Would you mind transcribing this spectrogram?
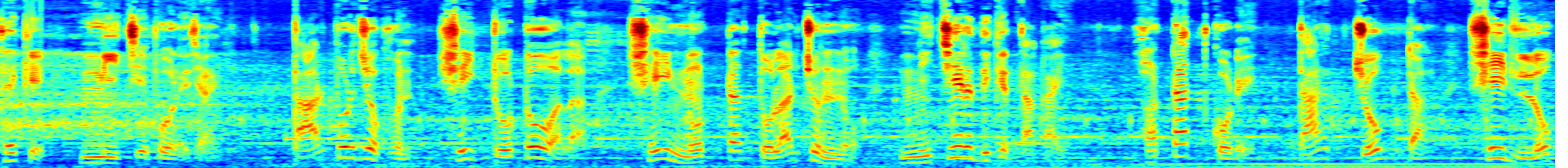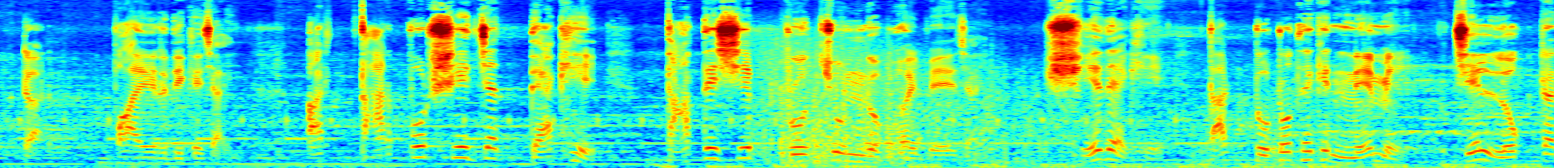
থেকে নিচে পড়ে যায়। তারপর যখন সেই টোটোওয়ালা সেই নোটটা তোলার জন্য নিচের দিকে তাকায়, হঠাৎ করে তার চোখটা সেই লোকটার পায়ের দিকে যায়। আর তারপর সে যা দেখে তাতে সে প্রচণ্ড ভয় পেয়ে যায়। সে দেখে তার টোটো থেকে নেমে যে লোকটা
